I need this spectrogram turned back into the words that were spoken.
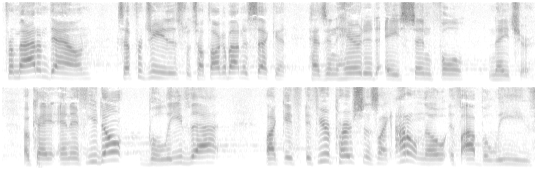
from Adam down, except for Jesus, which I'll talk about in a second, has inherited a sinful nature. Okay? And if you don't believe that, like if, if you're a person that's like, I don't know if I believe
